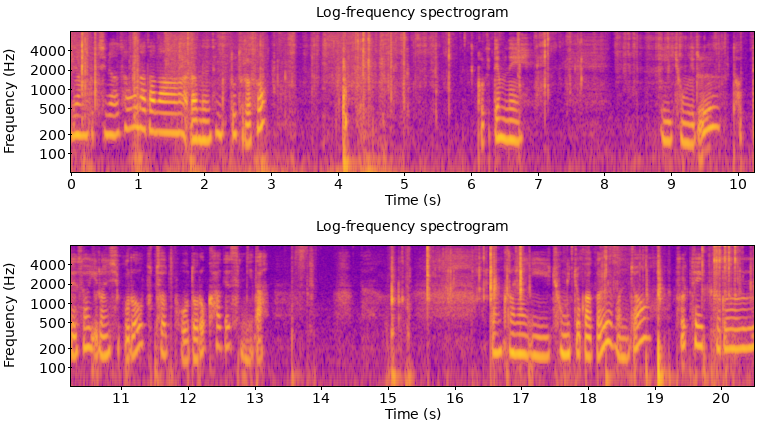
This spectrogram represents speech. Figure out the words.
그냥 붙이면 서운하잖아 라는 생각도 들어서 그렇기 때문에 이 종이를 덧대서 이런 식으로 붙여보도록 하겠습니다. 일단 그러면 이 종이 조각을 먼저 풀테이프를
